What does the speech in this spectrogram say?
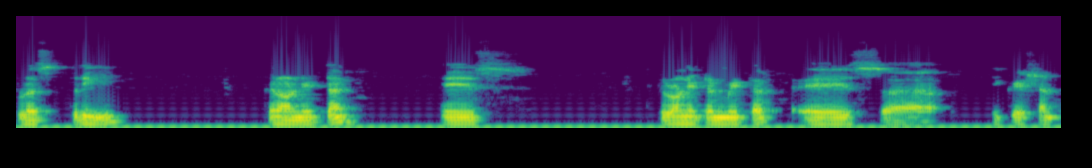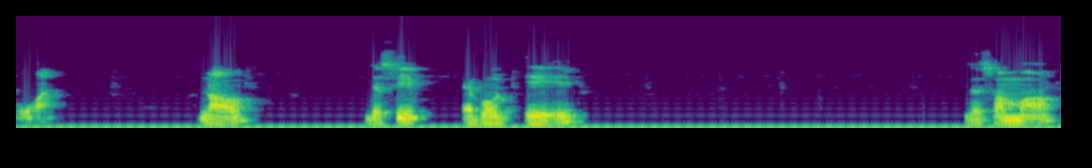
plus 3 kilonewton is kilonewton meter is uh, equation 1. Now the same about A the sum of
